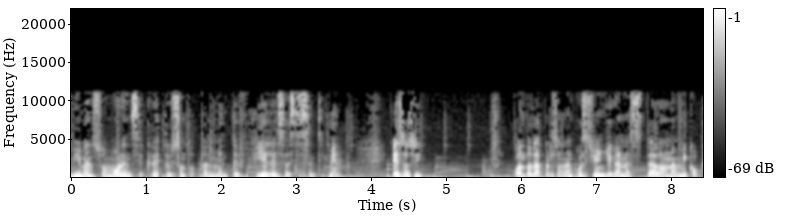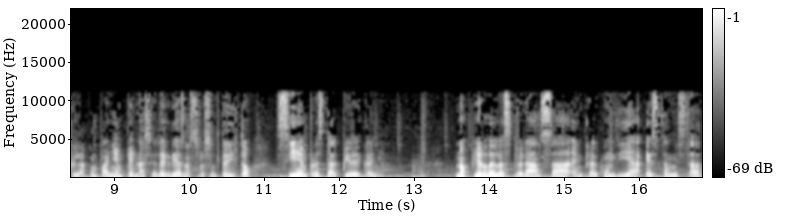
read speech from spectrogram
viven su amor en secreto y son totalmente fieles a este sentimiento. Eso sí, cuando la persona en cuestión llega a necesitar a un amigo que la acompañe en penas y alegrías, nuestro solterito siempre está al pie de cañón. No pierde la esperanza en que algún día esta amistad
